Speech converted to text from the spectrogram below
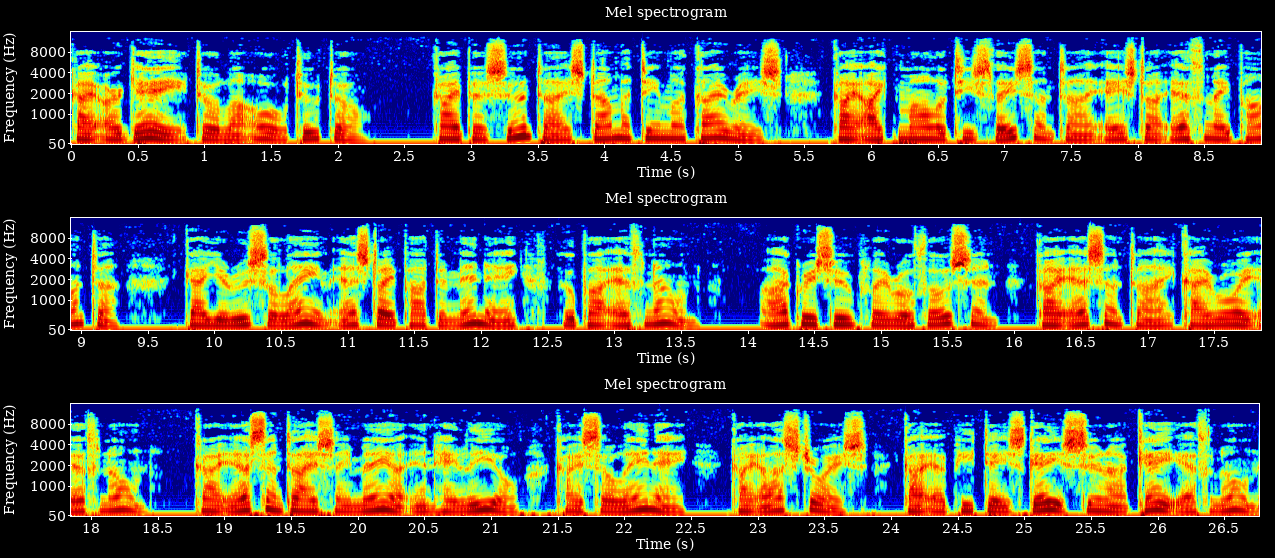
kai arge to lao tuto. Kai pesuntai stamatima kaires, kai aikmalotis thesantai esta ethne panta, kai Jerusalem estai patamine hupa ethnon, agrisu plerothosin, kai esantai kai roi ethnon, kai esantai semea in helio, kai selene, kai astrois, kai epites geis suna ke ethnon,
